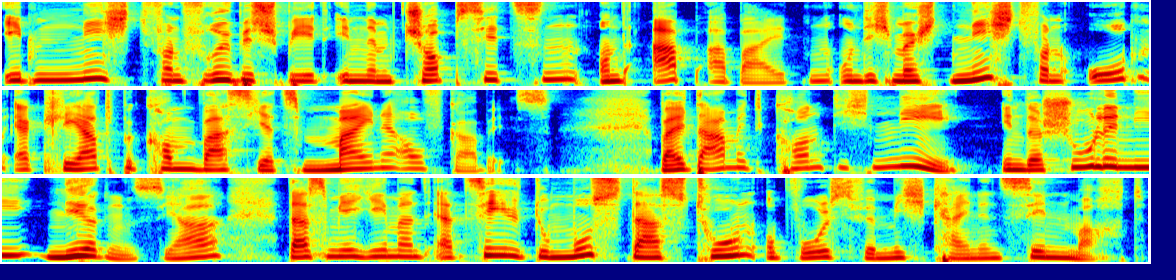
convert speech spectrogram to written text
eben nicht von früh bis spät in einem Job sitzen und abarbeiten und ich möchte nicht von oben erklärt bekommen, was jetzt meine Aufgabe ist. Weil damit konnte ich nie, in der Schule nie, nirgends, ja, dass mir jemand erzählt, du musst das tun, obwohl es für mich keinen Sinn macht.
